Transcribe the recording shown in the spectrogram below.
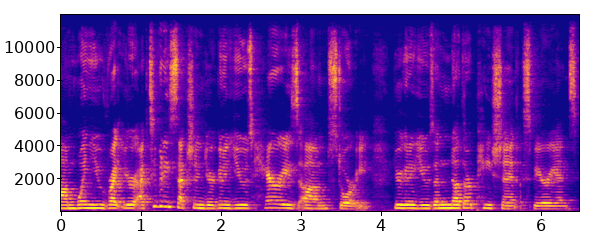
um, when you write your activity section, you're going to use Harry's um, story. You're going to use another patient experience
